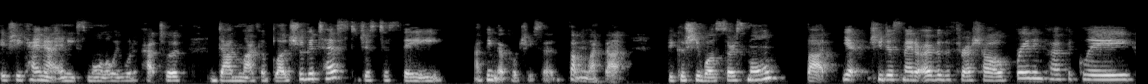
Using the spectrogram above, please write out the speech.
if she came out any smaller we would have had to have done like a blood sugar test just to see i think that's what she said something like that because she was so small. But yeah she just made it over the threshold breathing perfectly.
